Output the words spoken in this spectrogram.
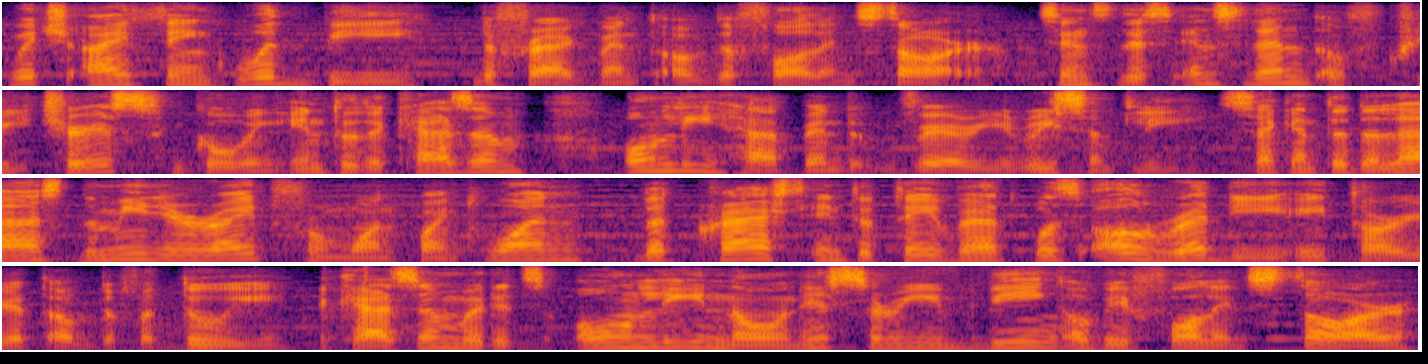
which I think would be the fragment of the fallen star. Since this incident of creatures going into the chasm only happened very recently recently. Second to the last, the meteorite from 1.1 that crashed into Teyvat was already a target of the Fatui. The chasm with its only known history being of a fallen star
